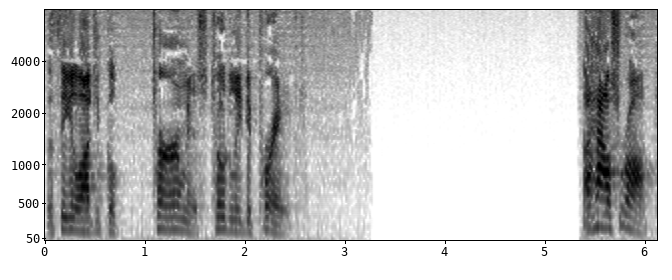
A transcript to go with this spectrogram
The theological term is totally depraved. A house robbed.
